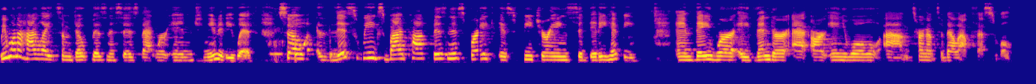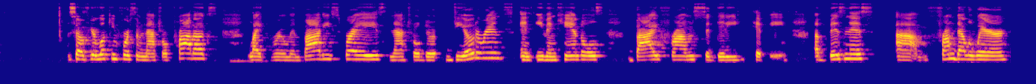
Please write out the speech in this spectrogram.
we want to highlight some dope businesses that we're in community with. So this week's BIPOC business break is featuring Sadiddy Hippie, and they were a vendor at our annual um, Turn Up to Bell Out Festival. So if you're looking for some natural products like room and body sprays, natural de- deodorants, and even candles, buy from Sadiddy Hippie, a business um, from Delaware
